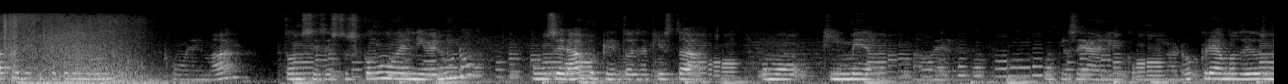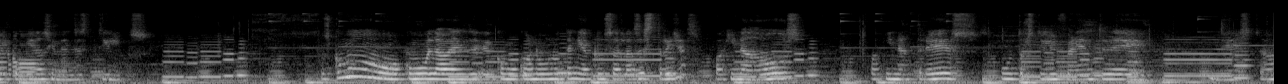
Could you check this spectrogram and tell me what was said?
está cayendo como en el mar. Entonces, esto es como el nivel 1. ¿Cómo será? Porque entonces aquí está como quimera. A ver, una clase de alien como raro. Crea más de 2000 combinaciones de estilos. Pues como, como la vez, como cuando uno tenía que usar las estrellas. Página 2, página 3, otro estilo diferente de, de esta.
